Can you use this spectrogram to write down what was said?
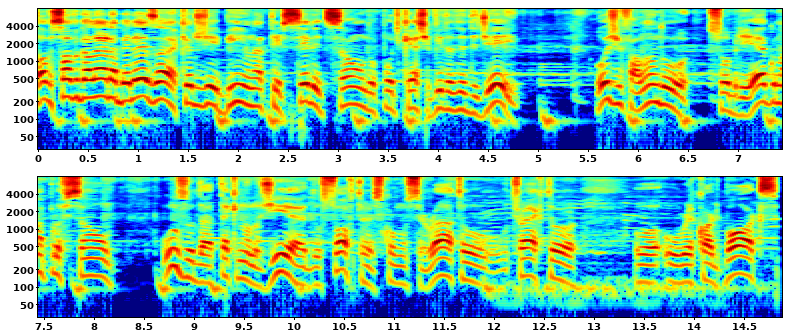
Salve, salve galera, beleza? Aqui é o DJ Binho na terceira edição do podcast Vida de DJ. Hoje falando sobre ego na profissão, uso da tecnologia, dos softwares como o Serato, o Tractor, o, o Record Box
